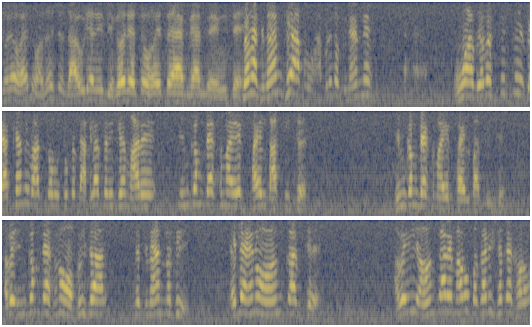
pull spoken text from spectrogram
જોડે હોય તો વાંધો શું દાવડિયા ભેગો રહેતો હોય તો આ જ્ઞાન એવું છે. ના, જ્ઞાન છે આપણું. આપણે તો જ્ઞાન ને હું આ વ્યવસ્થિતની વ્યાખ્યા ની વાત કરું છું કે દાખલા તરીકે મારે ઇન્કમ ટેક્સમાં એક ફાઇલ બાકી છે. ઇન્કમ ટેક્સમાં એક ફાઇલ બાકી છે. હવે ઇન્કમ ટેક્સ નો ઓફિસર ને જ્ઞાન નથી એટલે એનો અહંકાર છે. હવે એ અહંકાર એ મારું બગાડી શકે ખરો?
